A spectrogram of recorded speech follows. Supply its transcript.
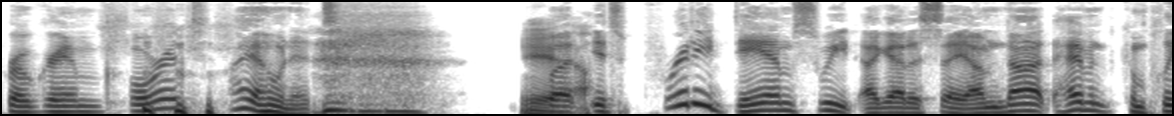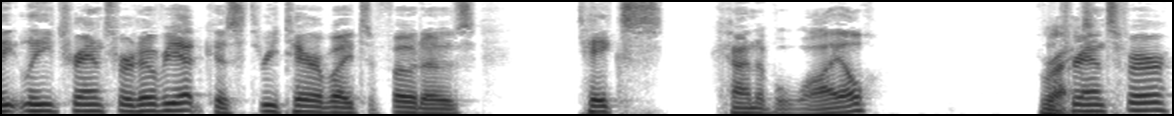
program for it. I own it. Yeah. But it's pretty damn sweet, I got to say. I'm not haven't completely transferred over yet because three terabytes of photos takes kind of a while to right. transfer.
